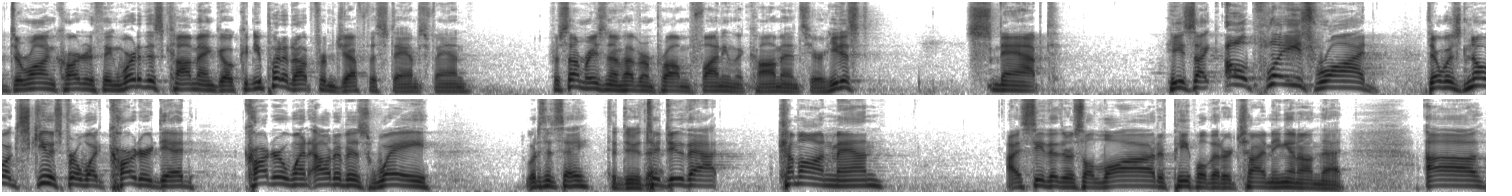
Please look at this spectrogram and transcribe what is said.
Duron Carter thing, where did this comment go? Can you put it up from Jeff the Stamps fan? For some reason, I'm having a problem finding the comments here. He just snapped. He's like, oh, please, Rod. There was no excuse for what Carter did. Carter went out of his way. What does it say? To do that. To do that. Come on, man. I see that there's a lot of people that are chiming in on that. Uh,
